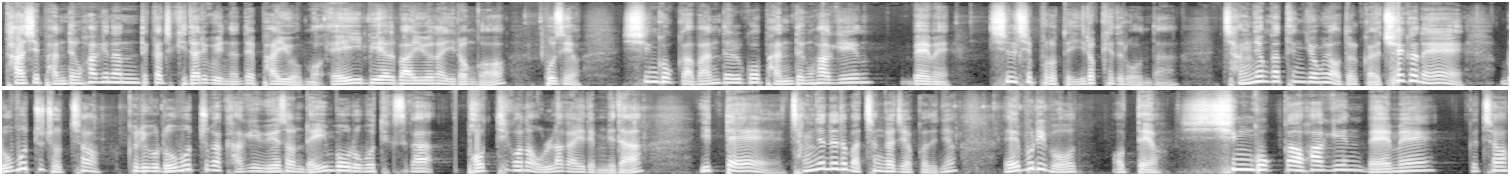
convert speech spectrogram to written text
다시 반등 확인하는 데까지 기다리고 있는데 바이오 뭐 ABL 바이오나 이런 거 보세요. 신고가 만들고 반등 확인 매매 70%대 이렇게 들어온다. 작년 같은 경우에 어떨까요? 최근에 로봇주 좋죠. 그리고 로봇주가 가기 위해선 레인보우 로보틱스가 버티거나 올라가야 됩니다. 이때 작년에도 마찬가지였거든요. 에브리봇 어때요? 신고가 확인 매매 그쵸?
